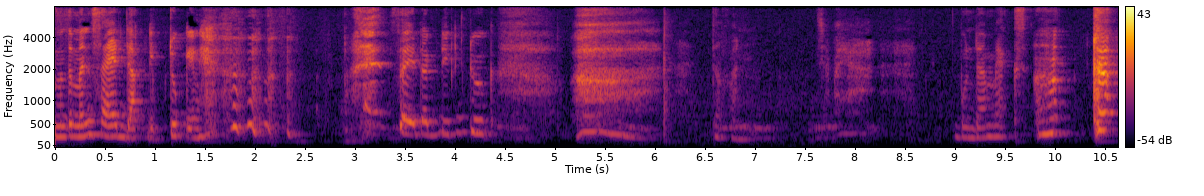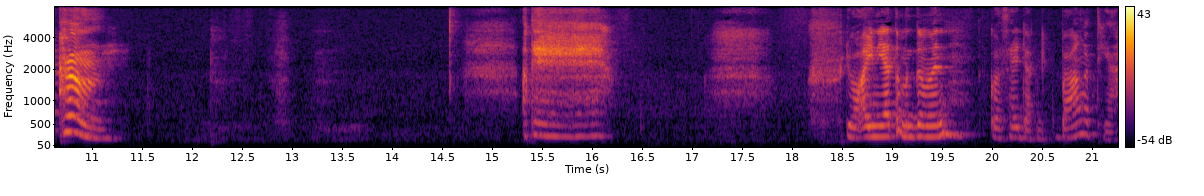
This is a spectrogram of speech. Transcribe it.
Teman-teman, saya dak dikduk ini. saya dak dikduk. Telepon. Siapa ya? Bunda Max. Oke. Doain ya teman-teman. Kok saya dak dik banget ya.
